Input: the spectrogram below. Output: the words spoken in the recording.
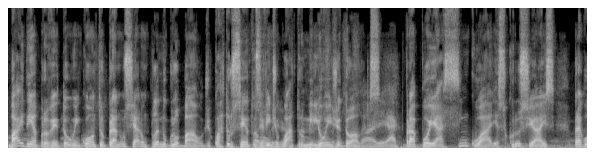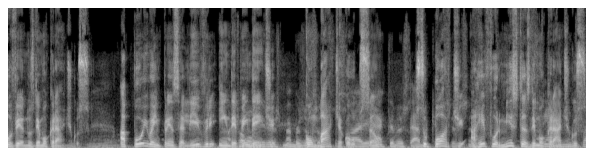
Biden aproveitou o encontro para anunciar um plano global de 424 milhões de dólares para apoiar cinco áreas cruciais para governos democráticos apoio à imprensa livre e independente, combate à corrupção, suporte a reformistas democráticos,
